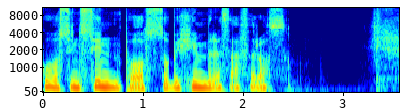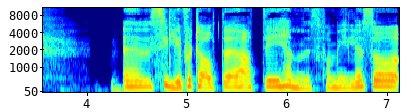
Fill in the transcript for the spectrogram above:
gå og synes synd på oss og bekymre seg for oss. Silje fortalte at i hennes familie så,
